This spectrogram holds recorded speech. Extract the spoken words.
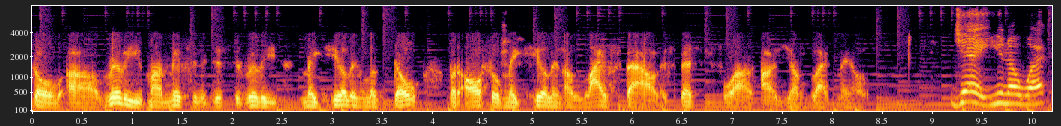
So, uh, really, my mission is just to really make healing look dope, but also make healing a lifestyle, especially for our, our young black males. Jay, you know what?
